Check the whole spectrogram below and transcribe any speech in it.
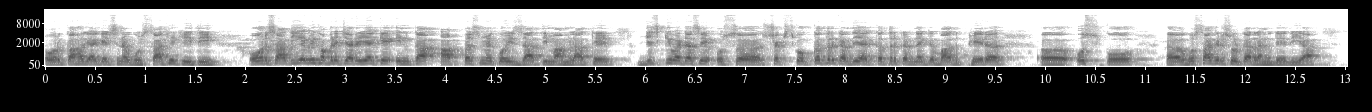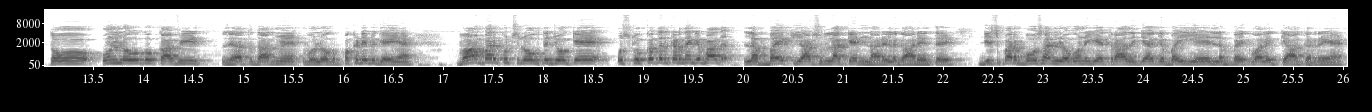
और कहा गया कि इसने गुस्ताखी की थी। और साथ ये भी खबरें चल रही है कि इनका आपस में कोई ज़ाती मामला थे जिसकी वजह से उस शख्स को कत्ल कर दिया। कत्ल करने के बाद फिर उसको गुस्सा के रसूल का रंग दे दिया। तो उन लोगों को काफ़ी ज़्यादा तादाद में वो लोग पकड़े भी गए हैं। वहाँ पर कुछ लोग थे जो कि उसको कत्ल करने के बाद लब्बैक यारसुल्ला के नारे लगा रहे थे, जिस पर बहुत सारे लोगों ने यह एतराज़ किया कि भाई ये लब्बैक वाले क्या कर रहे हैं।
